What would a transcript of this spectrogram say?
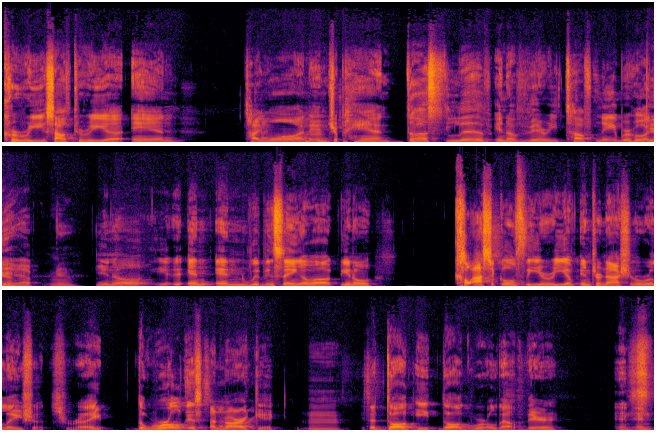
Korea, South Korea, and Taiwan and mm-hmm. Japan does live in a very tough neighborhood Yep. Yeah. you know and and we've been saying about you know classical theory of international relations right the world is anarchic mm. it's a dog eat dog world out there And and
